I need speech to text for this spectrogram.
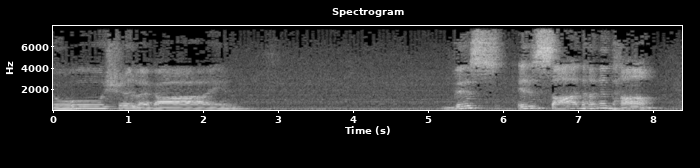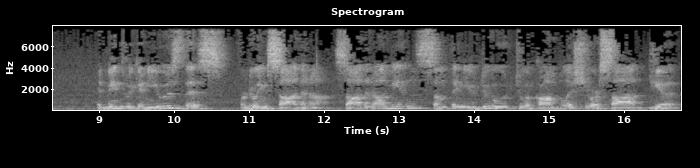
दोष लगाए This is sadhana dham. It means we can use this for doing sadhana. Sadhana means something you do to accomplish your sadhya.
